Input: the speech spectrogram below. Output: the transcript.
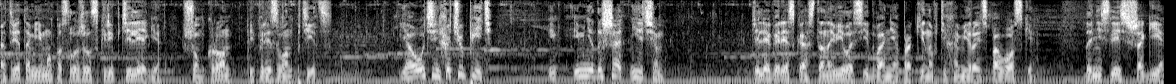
Ответом ему послужил скрип телеги, шум крон и перезвон птиц. «Я очень хочу пить, и, и мне дышать нечем!» Телега резко остановилась, едва не опрокинув Тихомира из повозки – Донеслись шаги,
